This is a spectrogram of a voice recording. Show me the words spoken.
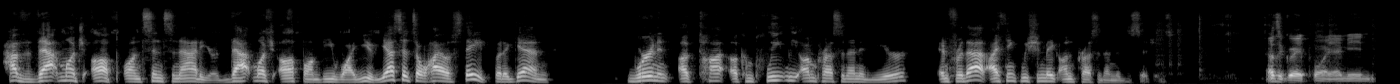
have that much up on Cincinnati or that much up on BYU? Yes, it's Ohio State, but again, we're in an, a, a completely unprecedented year. And for that, I think we should make unprecedented decisions. That's a great point. I mean,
